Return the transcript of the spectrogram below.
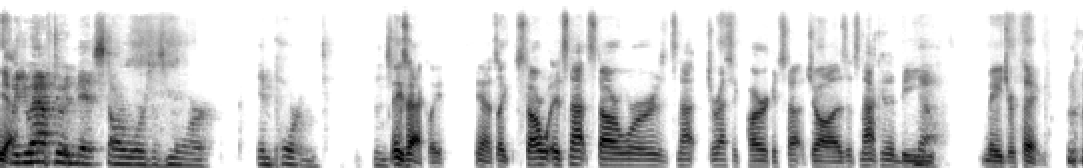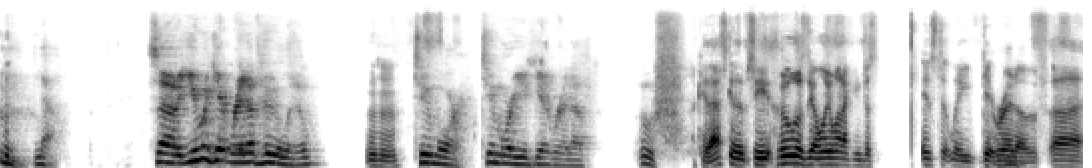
Yeah. but you have to admit Star Wars is more important than Stranger Exactly. Yeah, it's like Star. It's not Star Wars. It's not Jurassic Park. It's not Jaws. It's not going to be No, major thing. no. So you would get rid of Hulu. hmm Two more, two more you'd get rid of. Oof. Okay, that's gonna see. Was the only one I can just instantly get rid Mhm. of? Uh,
